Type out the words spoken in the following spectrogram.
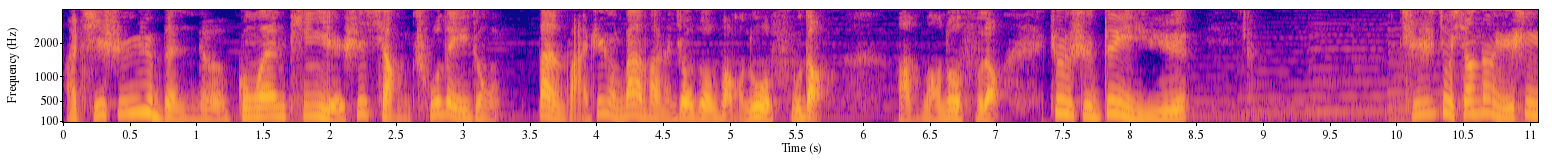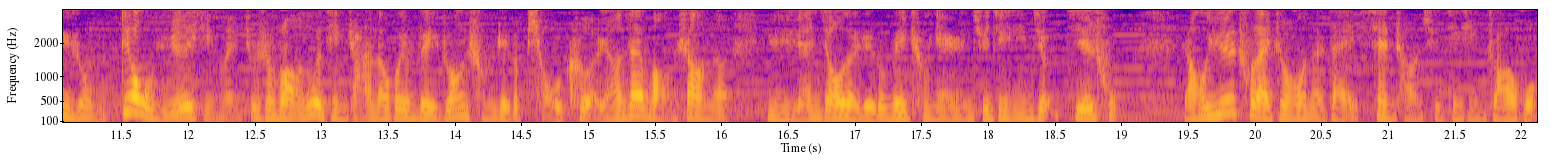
啊，其实日本的公安厅也是想出了一种办法，这种办法呢叫做网络辅导，啊，网络辅导就是对于。其实就相当于是一种钓鱼的行为，就是网络警察呢会伪装成这个嫖客，然后在网上呢与援交的这个未成年人去进行接接触，然后约出来之后呢，在现场去进行抓获。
